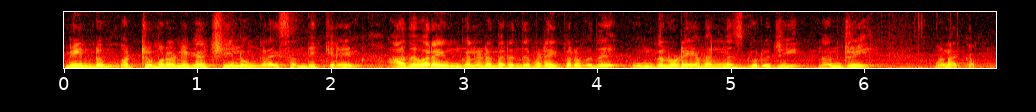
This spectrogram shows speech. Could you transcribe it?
மீண்டும் மற்றொரு நிகழ்ச்சியில் உங்களை சந்திக்கிறேன். அதுவரை உங்களிடமிருந்து விடைபெறுவது உங்களுடைய வெல்னஸ் குருஜி. நன்றி. வணக்கம்.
